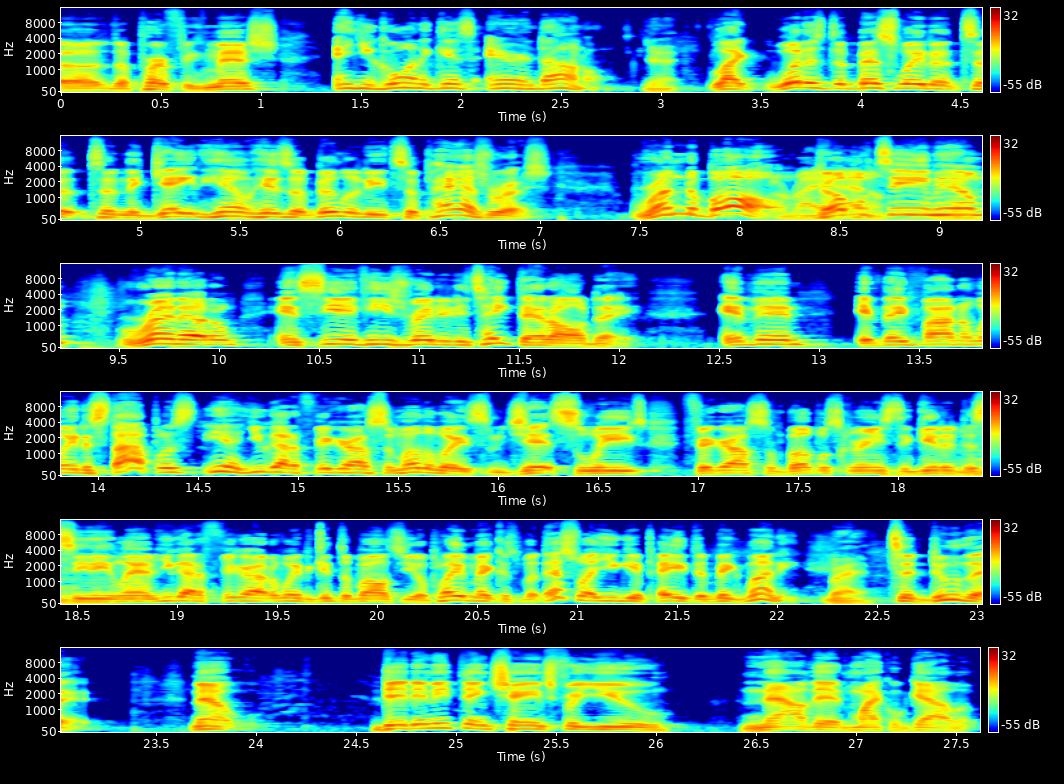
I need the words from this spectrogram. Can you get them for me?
uh, the perfect mesh, and you're going against Aaron Donald. Yeah. Like, what is the best way to, to, to negate him his ability to pass rush? Run the ball, Right double at him. team him, run at him, and see if he's ready to take that all day. And then if they find a way to stop us, yeah, you got to figure out some other ways, some jet sweeps, figure out some bubble screens to get it to Mm-hmm. CeeDee Lamb. You got to figure out a way to get the ball to your playmakers. But that's why you get paid the big money, Right. To do that. Now, did anything change for you now that Michael Gallup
